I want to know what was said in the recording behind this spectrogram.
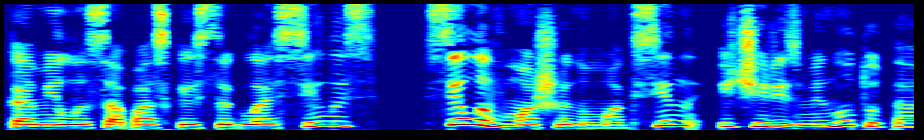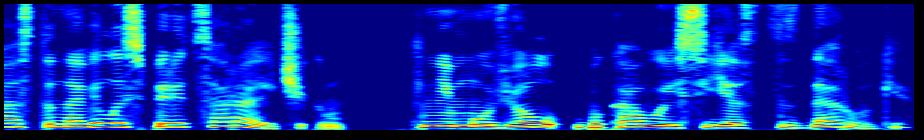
Камила с опаской согласилась, Села в машину Максин, и через минуту та остановилась перед сарайчиком. К нему вел боковой съезд с дороги.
